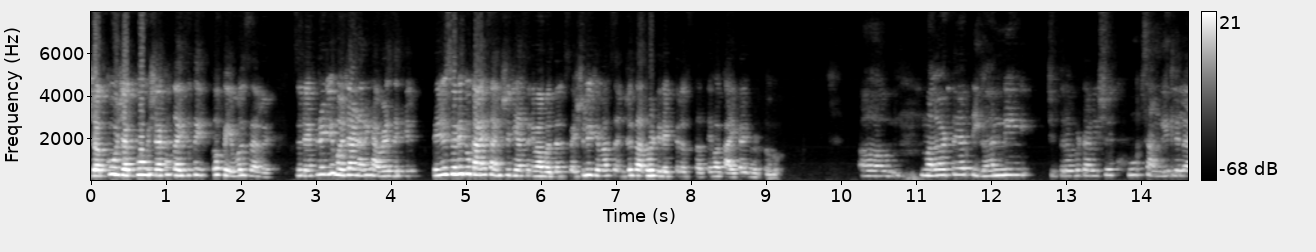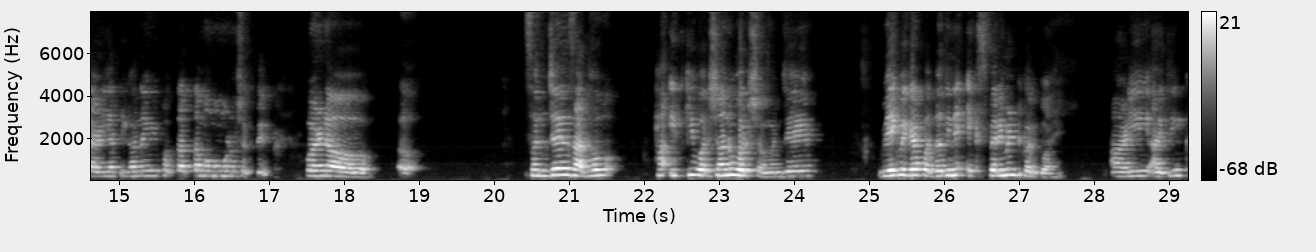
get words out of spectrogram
जग्गू जग्गू विशाखाताईचं ते इतकं फेमस झालंय. सो डेफिनेटली मजा येणार ह्यावेळेस देखील. तेजस्वी तू काय सांगशील या सिनेमाबद्दल? स्पेशली जेव्हा संजय जाधव डिरेक्टर असतात तेव्हा काय काय घडतं मला वाटतं या तिघांनी चित्रपटाविषयी खूप सांगितलेलं आहे आणि या तिघांनाही फक्त आता मम म्हणू शकते. पण संजय जाधव हा इतकी वर्षानुवर्ष म्हणजे वेगवेगळ्या पद्धतीने एक्सपेरिमेंट करतो आहे. आणि आय थिंक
